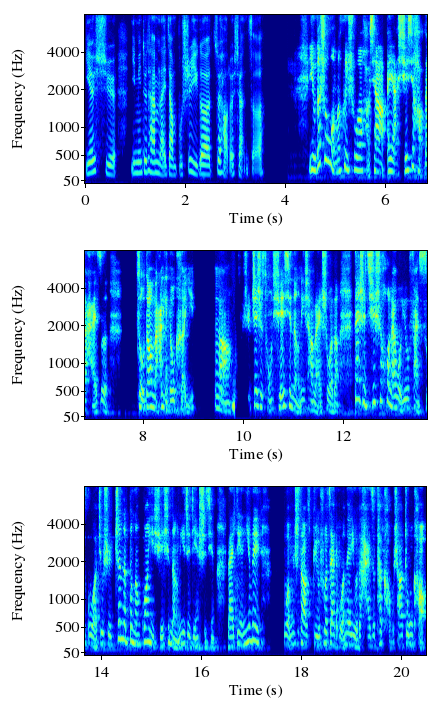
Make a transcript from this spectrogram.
也许移民对他们来讲不是一个最好的选择？有的时候我们会说，好像哎呀，学习好的孩子走到哪里都可以。啊，是这是从学习能力上来说的，但是其实后来我又反思过，就是真的不能光以学习能力这件事情来定，因为我们知道，比如说在国内有的孩子他考不上中考，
